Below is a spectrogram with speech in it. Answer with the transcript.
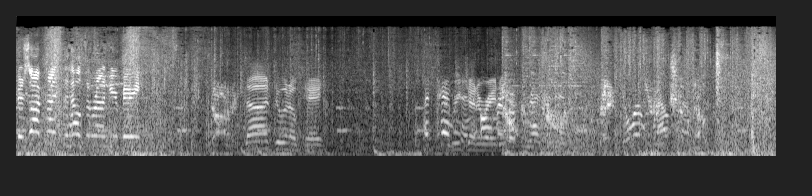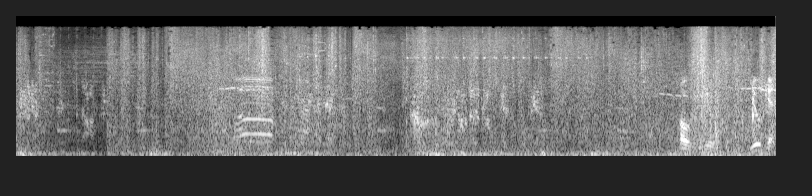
There's all kinds of health around here, Barry. Nah, I'm doing okay. Attention, Regenerating. You're welcome. Oh, Oh, you. You get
